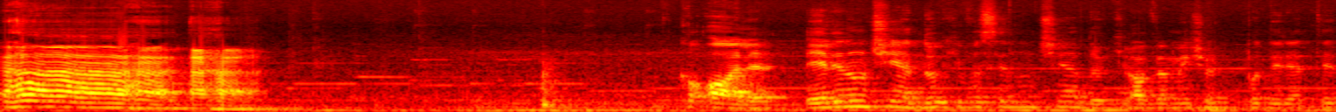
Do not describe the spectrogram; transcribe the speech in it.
Ah, ah, Co- Olha, ele não tinha Duque e você não tinha Duque. Obviamente eu poderia ter.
